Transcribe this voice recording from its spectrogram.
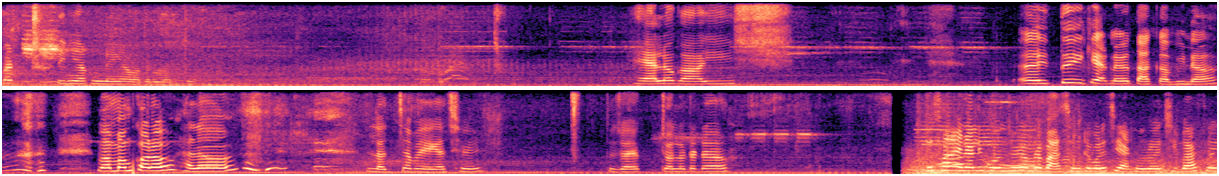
বাট তিনি এখন নেই আমাদের মধ্যে। Hello guys. এই, তুই কেন তাকাবি না? মামাম করো, হ্যালো। লজ্জা পেয়ে গেছে। তো যাই হোক, চলো টাটা। তো ফাইনালি বন্ধুরা, আমরা বাসে উঠে পড়েছি, এখন রয়েছি বাসে,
